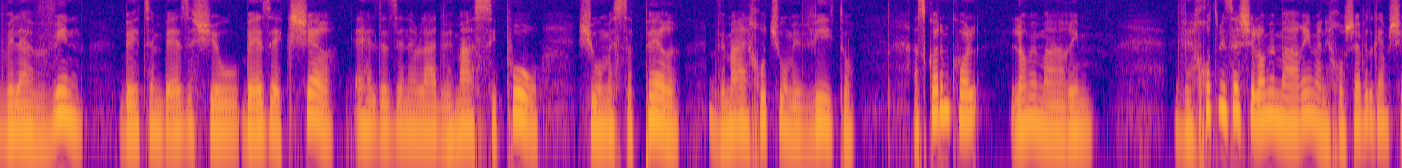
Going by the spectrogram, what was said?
ולהבין בעצם באיזשהו, באיזה הקשר הילד הזה נולד, ומה הסיפור שהוא מספר, ומה האיכות שהוא מביא איתו. אז קודם כל, לא ממהרים. וחוץ מזה שלא ממהרים, אני חושבת גם ש,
